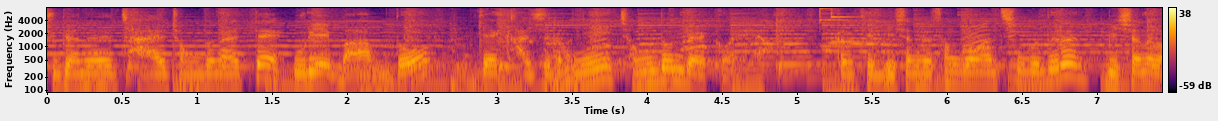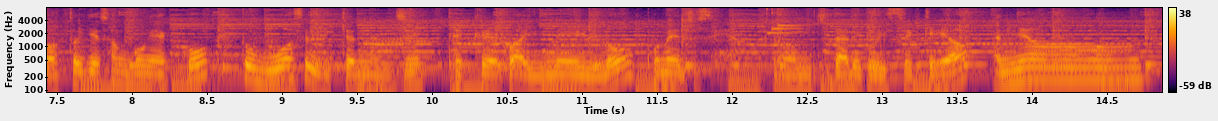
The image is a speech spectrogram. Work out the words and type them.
주변을 잘 정돈할 때 우리의 마음도 함께 가지런히 정돈될 거예요. 그렇게 미션을 성공한 친구들은 미션을 어떻게 성공했고 또 무엇을 느꼈는지 댓글과 이메일로 보내주세요. 그럼 기다리고 있을게요. 안녕.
